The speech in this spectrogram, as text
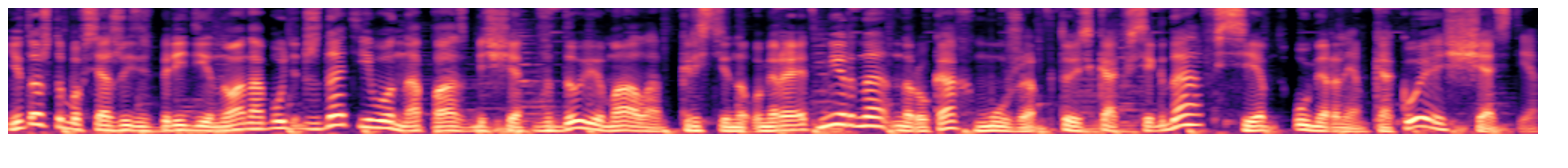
Не то чтобы вся жизнь впереди, но она будет ждать его на пастбище. Вдове мало. Кристина умирает мирно на руках мужа. То есть, как всегда, все умерли. Какое счастье!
